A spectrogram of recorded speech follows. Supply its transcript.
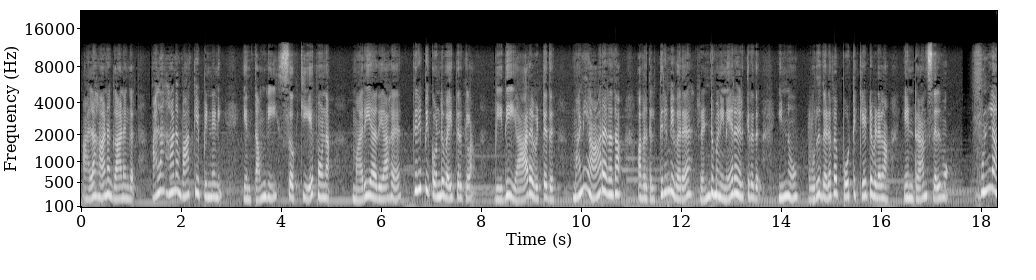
அழகான கானங்கள் அழகான வாத்திய பின்னணி. என் தம்பி சொக்கியே போனான். மரியாதையாக திருப்பி கொண்டு வைத்திருக்கலாம். விதி யாரை விட்டது? மணி ஆறரை தான். அவர்கள் திரும்பி வர ரெண்டு மணி நேரம் இருக்கிறது. இன்னும் ஒரு தடவை போட்டு கேட்டு விடலாம் என்றான் செல்வம். ஃபுல்லா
